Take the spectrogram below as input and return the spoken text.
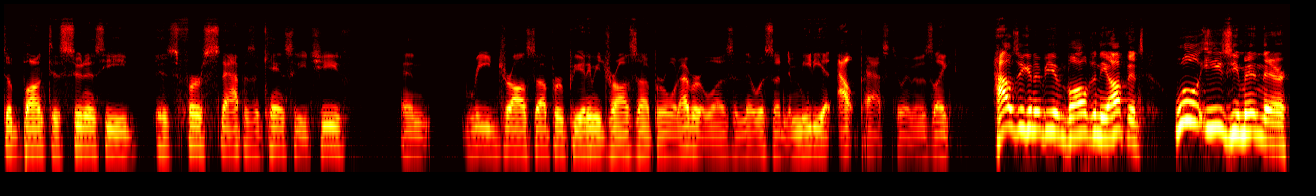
debunked as soon as he his first snap as a Kansas City Chief and Reid draws up or Bieniemy draws up or whatever it was, and there was an immediate out pass to him. It was like, how's he going to be involved in the offense? We'll ease him in there.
